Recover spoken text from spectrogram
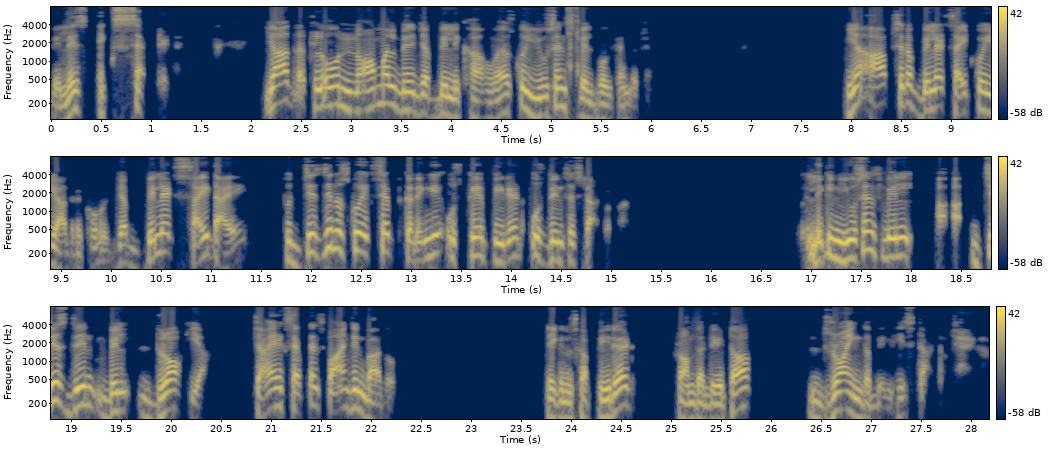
bill is accepted याद रख लो नॉर्मल बिल जब भी लिखा हुआ है, उसको यूसेंस बिल बोलते हैं बच्चों। या आप सिर्फ़ बिल एट साइट को ही याद रखो। जब बिल एट साइट आए तो जिस दिन उसको एक्सेप्ट करेंगे, उसके पीरियड उस दिन से स्टार्ट होगा। लेकिन यूसेंस बिल जिस दिन बिल ड्रॉ किया, चाहे एक्सेप्टेंस पाँच दिन बाद हो, लेकिन उसका period from the date of drawing the bill ही स्टार्ट हो जाएगा।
